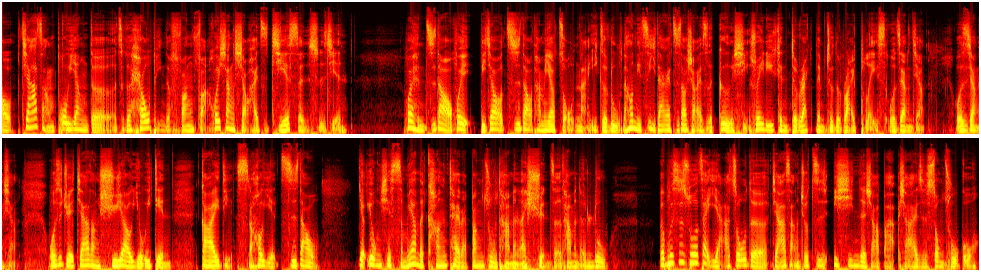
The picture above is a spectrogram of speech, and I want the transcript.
后家长不一样的这个 helping 的方法，会向小孩子节省时间。会很知道，会比较知道他们要走哪一个路，然后你自己大概知道小孩子的个性，所以你 can direct them to the right place。我这样讲，我是这样想，我是觉得家长需要有一点 guidance，然后也知道要用一些什么样的 contact 来帮助他们来选择他们的路，而不是说在亚洲的家长就只一心的想要把小孩子送出国。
